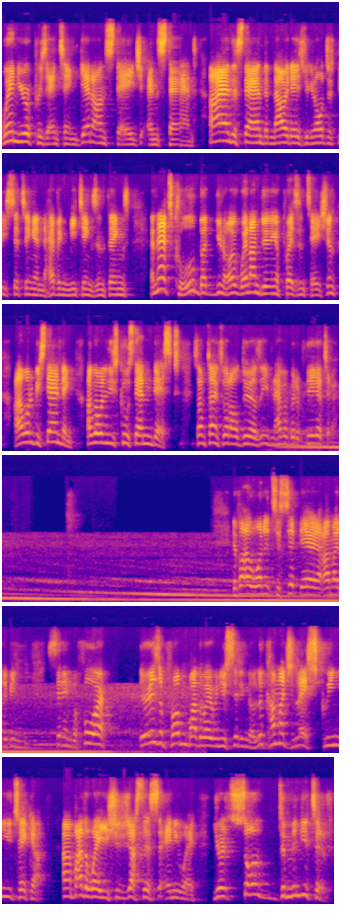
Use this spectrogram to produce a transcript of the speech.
when you're presenting, get on stage and stand. I understand that nowadays you can all just be sitting and having meetings and things, and that's cool. But you know, when I'm doing a presentation, I want to be standing. I've got one of these cool standing desks. Sometimes what I'll do is even have a bit of theater. If I wanted to sit there, I might have been sitting before. There is a problem, by the way, when you're sitting though. Look how much less screen you take up. And by the way, you should adjust this anyway. You're so diminutive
